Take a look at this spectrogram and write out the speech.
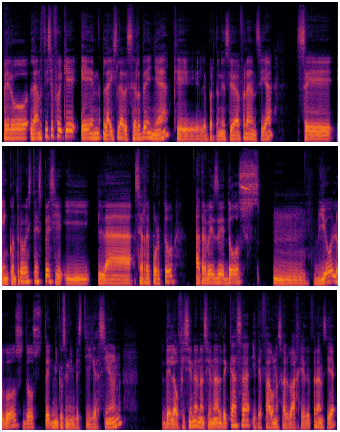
Pero la noticia fue que en la isla de Cerdeña, que le pertenece a Francia, se encontró esta especie y la, se reportó a través de dos mm, biólogos, dos técnicos en investigación de la Oficina Nacional de Caza y de Fauna Salvaje de Francia,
